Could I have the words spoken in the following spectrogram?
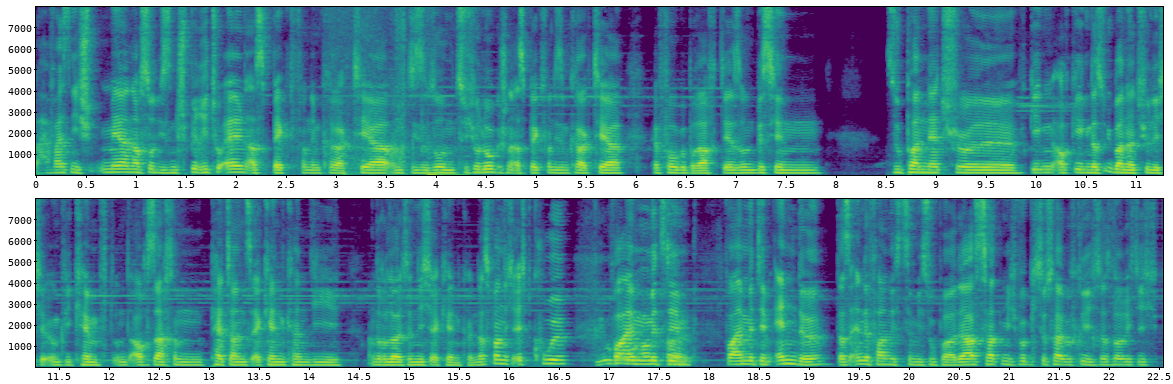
weiß nicht, mehr noch so diesen spirituellen Aspekt von dem Charakter und diesen so einen psychologischen Aspekt von diesem Charakter hervorgebracht, der so ein bisschen supernatural, gegen, auch gegen das Übernatürliche irgendwie kämpft und auch Sachen, Patterns erkennen kann, die andere Leute nicht erkennen können. Das fand ich echt cool. Juhu, Vor allem mit dem, vor allem mit dem Ende, das Ende fand ich ziemlich super. Das hat mich wirklich total befriedigt. Das war richtig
